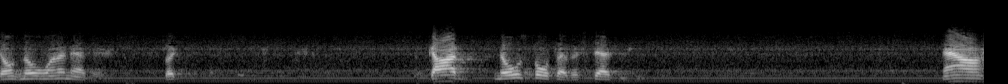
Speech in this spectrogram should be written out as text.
Don't know one another. But God knows both of us, doesn't He? Now,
